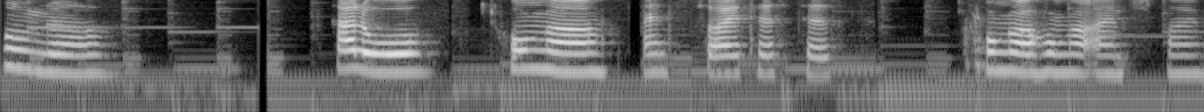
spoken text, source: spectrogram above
Hunger. Hallo. Hunger, Eins, zwei, Test, Test. Hunger, Hunger, eins, zwei.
